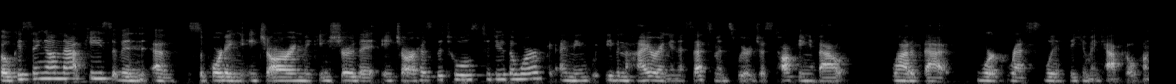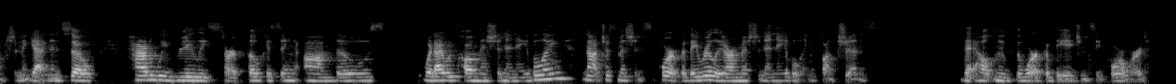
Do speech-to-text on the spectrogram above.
focusing on that piece of in of supporting HR and making sure that HR has the tools to do the work. I mean, even the hiring and assessments we were just talking about, a lot of that work rests with the human capital function again. And so, how do we really start focusing on those, what I would call mission enabling, not just mission support, but they really are mission enabling functions that help move the work of the agency forward?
